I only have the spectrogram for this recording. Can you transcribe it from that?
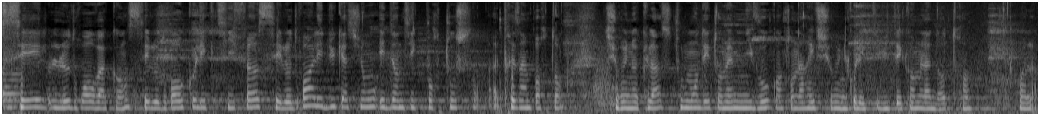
C'est le droit aux vacances, c'est le droit au collectif, c'est le droit à l'éducation identique pour tous, très important. Sur une classe, tout le monde est au même niveau quand on arrive sur une collectivité comme la nôtre. Voilà.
